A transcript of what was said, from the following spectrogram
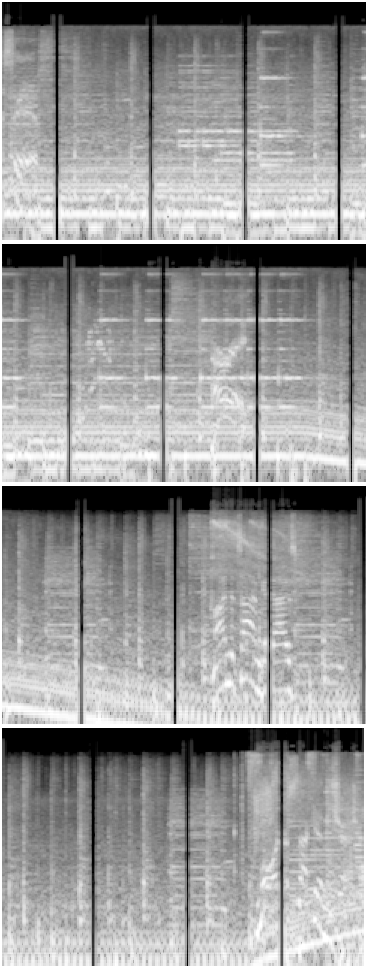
Impressive! Hurry! Mind the time, guys. More seconds!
